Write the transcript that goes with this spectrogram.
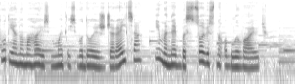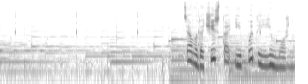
Тут я намагаюсь вмитись водою з джерельця, і мене безсовісно обливають. Ця вода чиста і пити її можна.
